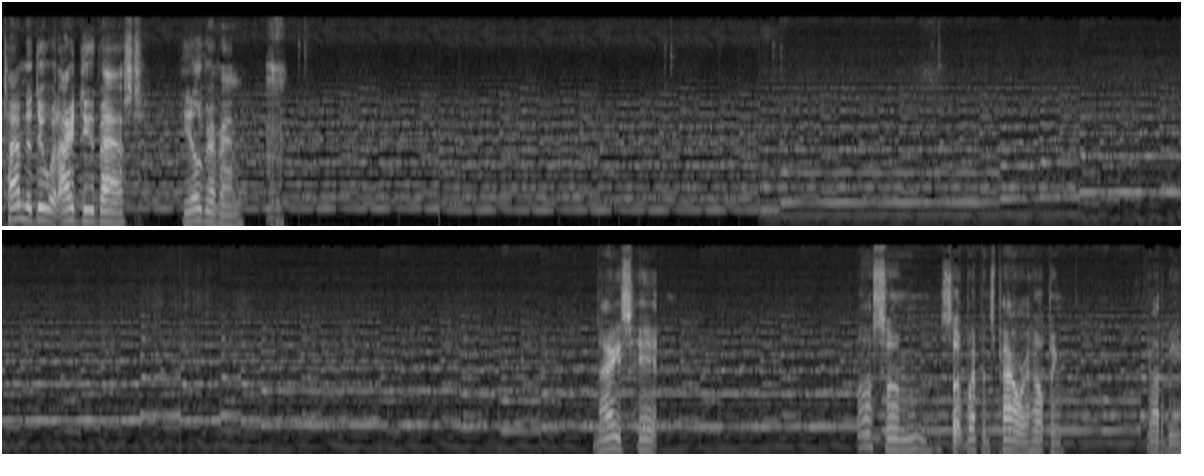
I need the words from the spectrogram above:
Time to do what I do best. Heal Griffin. Nice hit. Awesome. What's that weapon's power helping? Gotta be.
